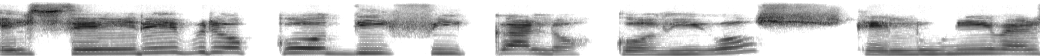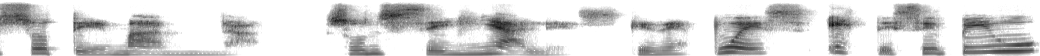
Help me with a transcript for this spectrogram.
El cerebro codifica los códigos que el universo te manda. Son señales que después este CPU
